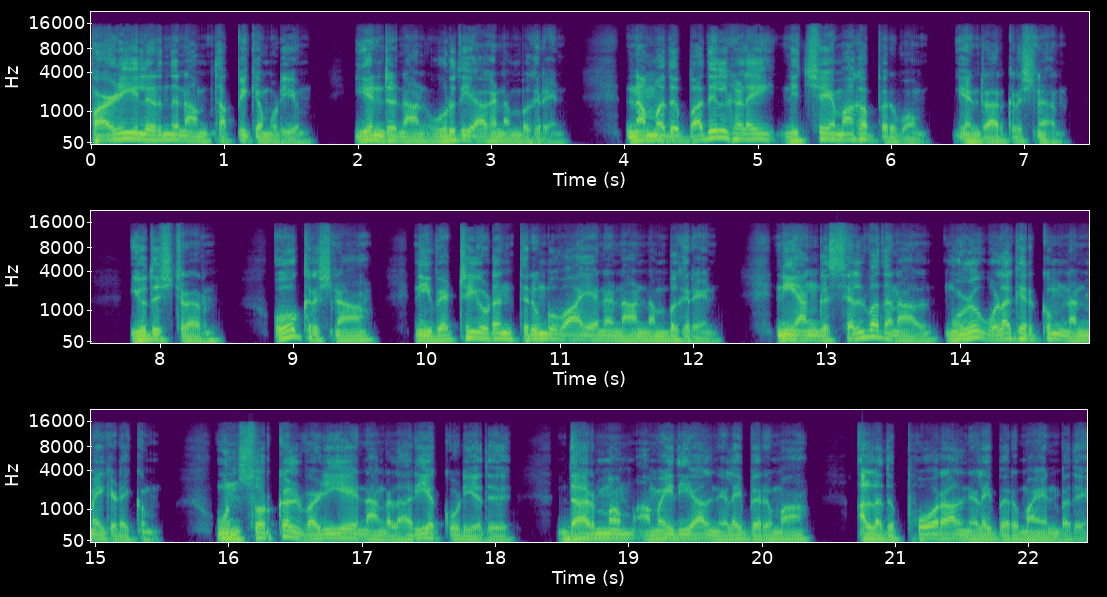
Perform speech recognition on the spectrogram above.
பழியிலிருந்து நாம் தப்பிக்க முடியும் என்று நான் உறுதியாக நம்புகிறேன். நமது பதில்களை நிச்சயமாக பெறுவோம் என்றார் கிருஷ்ணர். யுதிஷ்டர் ஓ கிருஷ்ணா நீ வெற்றியுடன் திரும்புவாய் என நான் நம்புகிறேன். நீ அங்கு செல்வதனால் முழு உலகிற்கும் நன்மை கிடைக்கும். உன் சொற்கள் வழியே நாங்கள் அறியக்கூடியது தர்மம் அமைதியால் நிலை பெறுமா அல்லது போரால் நிலை பெறுமா என்பதே.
